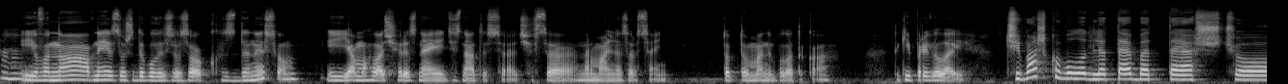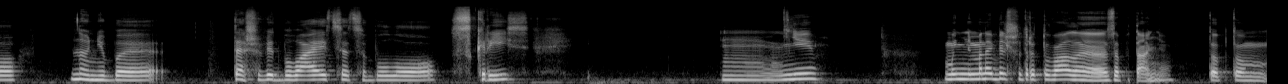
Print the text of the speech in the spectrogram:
Угу. і вона в неї завжди був зв'язок з Денисом, і я могла через неї дізнатися, чи все нормально з Арсенієм. Тобто, в мене була така, такий привілей. Чи важко було для тебе те, що ну, ніби те, що відбувається, це було скрізь? М, Ні. Мене більше дратували запитання. Тобто,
